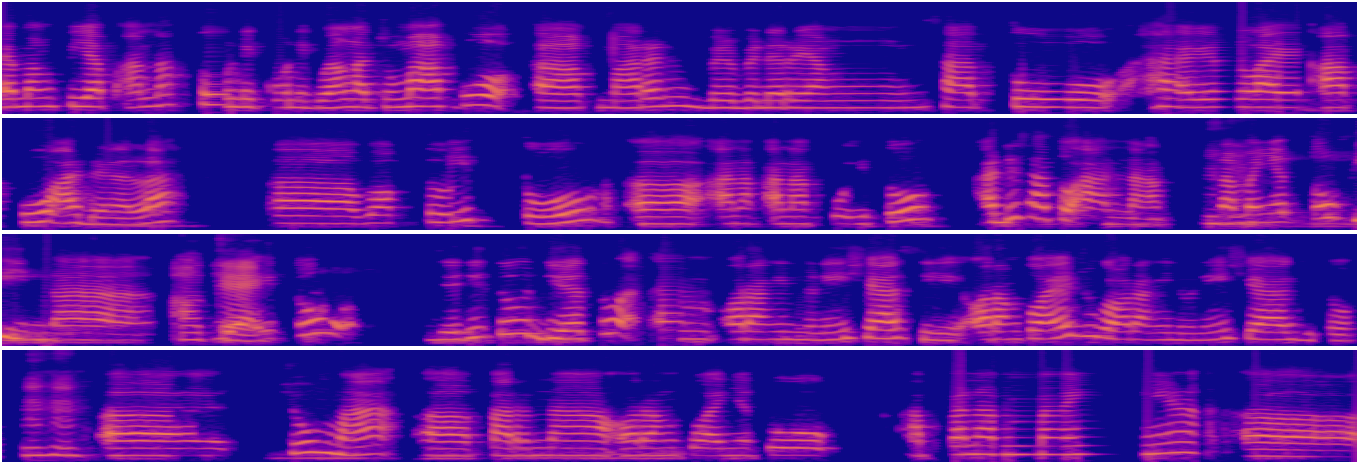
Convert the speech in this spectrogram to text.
emang tiap anak tuh unik-unik banget. Cuma aku uh, kemarin benar-benar yang satu highlight aku adalah uh, waktu itu uh, anak-anakku itu ada satu anak mm -hmm. namanya tuh Vina. Okay. Dia itu jadi tuh dia tuh em, orang Indonesia sih orang tuanya juga orang Indonesia gitu mm-hmm. uh, cuma uh, karena orang tuanya tuh apa namanya uh,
